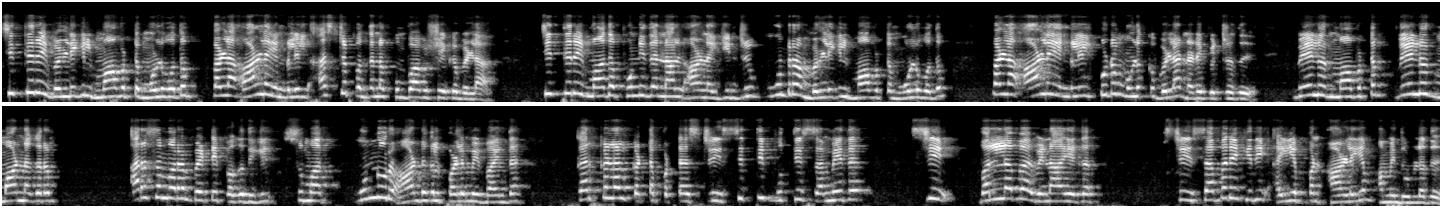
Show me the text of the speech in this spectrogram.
சித்திரை வெள்ளியில் மாவட்டம் முழுவதும் பல ஆலயங்களில் அஷ்டபந்தன கும்பாபிஷேக விழா. சித்திரை மாத புனித நாள் ஆன இன்று மூன்றாம் வெள்ளியில் மாவட்டம் முழுவதும் பல ஆலயங்களில் குடமுழுக்கு விழா நடைபெற்றது. வேலூர் மாவட்டம் வேலூர் மாநகரம் அரசமரம்பேட்டை பகுதியில் சுமார் முன்னூறு ஆண்டுகள் பழமை வாய்ந்த கற்களால் கட்டப்பட்ட ஸ்ரீ சித்தி புத்தி சமேத ஸ்ரீ வல்லப விநாயகர் ஸ்ரீ சபரிகிரி ஐயப்பன் ஆலயம் அமைந்துள்ளது.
